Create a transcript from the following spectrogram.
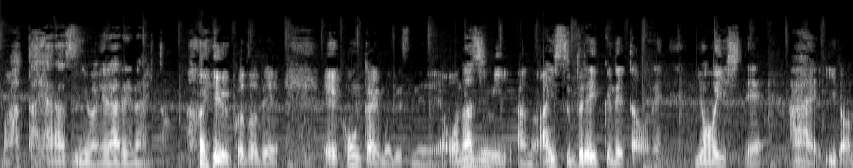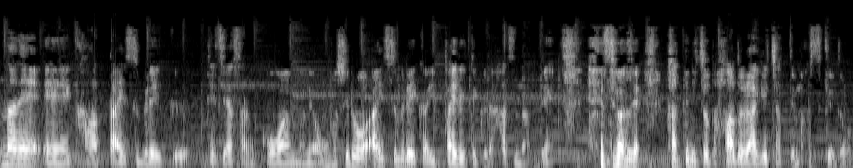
またやらずにはいられないと。と いうことで、えー、今回もですね、おなじみ、あの、アイスブレイクネタをね、用意して、はい、いろんなね、えー、変わったアイスブレイク、哲也さん考案のね、面白いアイスブレイクがいっぱい出てくるはずなんで、すいません、勝手にちょっとハードル上げちゃってますけど、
